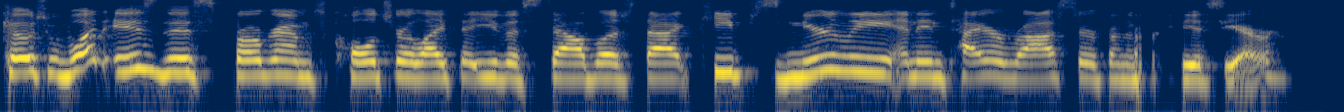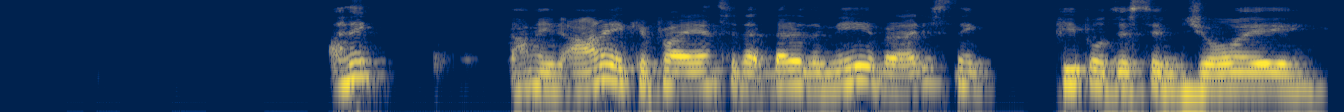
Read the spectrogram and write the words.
coach what is this program's culture like that you've established that keeps nearly an entire roster from the previous year i think I mean, Ane could probably answer that better than me, but I just think people just enjoy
